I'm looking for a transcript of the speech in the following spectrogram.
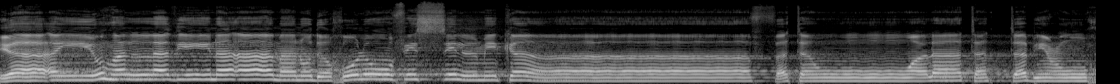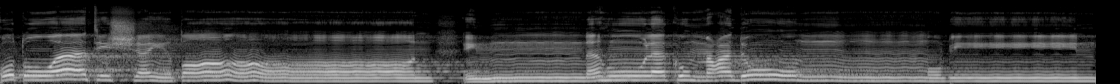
يا أيها الذين آمنوا ادخلوا في السلم كافة ولا تتبعوا خطوات الشيطان إنه لكم عدو مبين.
